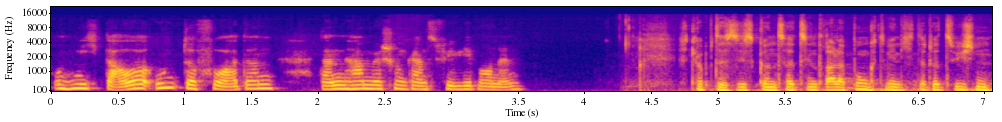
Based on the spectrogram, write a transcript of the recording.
und nicht dauer unterfordern, dann haben wir schon ganz viel gewonnen. Ich glaube, das ist ganz ein zentraler Punkt, wenn ich da dazwischen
